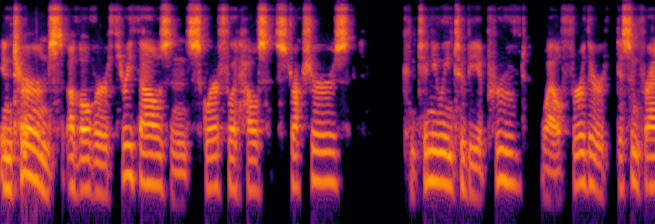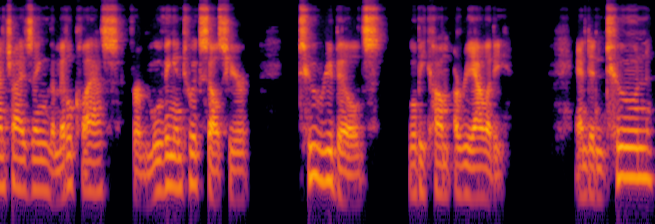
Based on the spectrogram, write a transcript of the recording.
In terms of over 3,000 square foot house structures continuing to be approved while further disenfranchising the middle class from moving into Excelsior, two rebuilds will become a reality. And in tune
